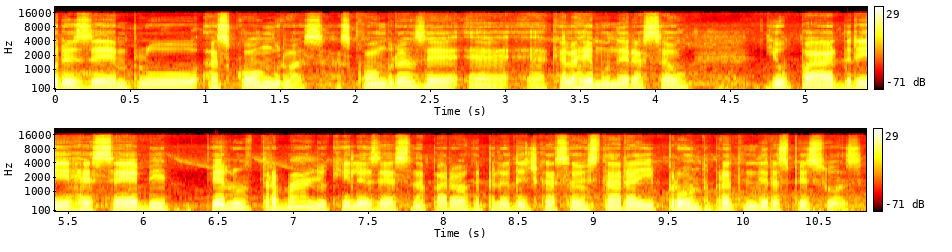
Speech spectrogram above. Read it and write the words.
por exemplo, as congruas. As congruas é, é, é, aquela remuneração que o padre recebe pelo trabalho que ele exerce na paróquia, pela dedicação, estar aí pronto para atender as pessoas.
